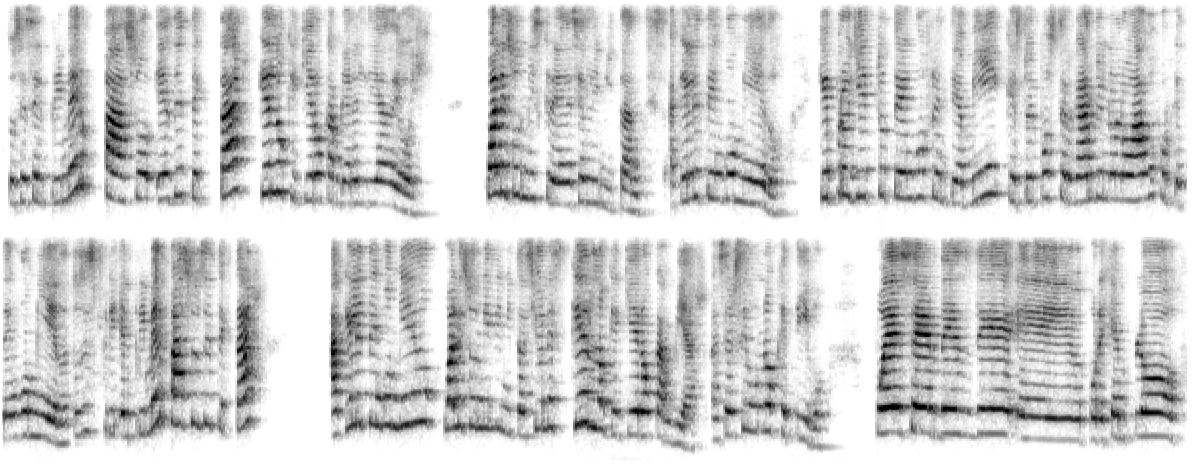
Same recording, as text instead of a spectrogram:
Entonces, el primer paso es detectar qué es lo que quiero cambiar el día de hoy. ¿Cuáles son mis creencias limitantes? ¿A qué le tengo miedo? ¿Qué proyecto tengo frente a mí que estoy postergando y no lo hago porque tengo miedo? Entonces, el primer paso es detectar a qué le tengo miedo, cuáles son mis limitaciones, qué es lo que quiero cambiar, hacerse un objetivo. Puede ser desde, eh, por ejemplo,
